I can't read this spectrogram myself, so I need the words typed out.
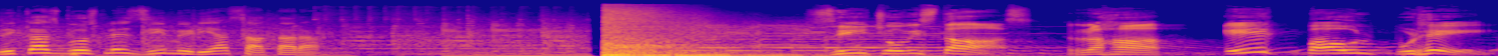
विकास भोसले झी मीडिया सातारा. झी चोवीस तास. रहा एक पाऊल पुढे.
